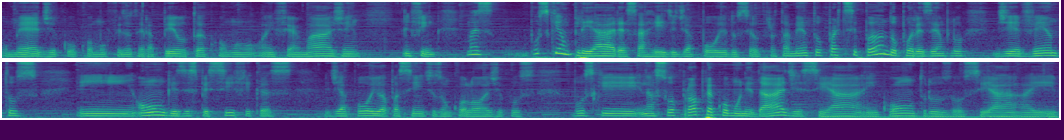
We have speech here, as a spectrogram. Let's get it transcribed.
o médico, como o fisioterapeuta, como a enfermagem, enfim. Mas busque ampliar essa rede de apoio do seu tratamento, participando, por exemplo, de eventos em ONGs específicas de apoio a pacientes oncológicos, busque na sua própria comunidade se há encontros ou se há aí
